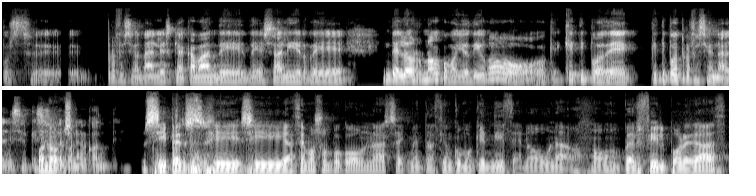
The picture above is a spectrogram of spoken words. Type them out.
pues, eh, profesionales que acaban de, salir del horno, como yo digo, o qué, tipo, de, qué tipo de profesional es el que se suele poner con... Si, si, si, hacemos un poco una segmentación, como quien dice, ¿no? Una, un perfil por edad,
